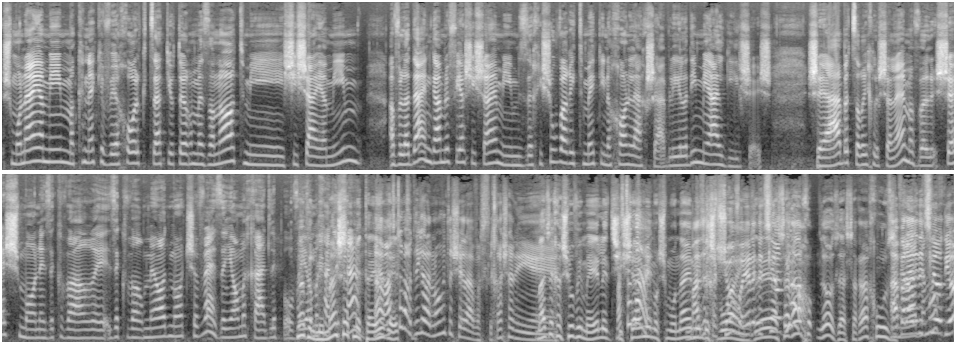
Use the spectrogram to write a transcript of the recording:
שמונה ימים מקנה כביכול קצת יותר מזונות משישה ימים, אבל עדיין, גם לפי השישה ימים, זה חישוב אריתמטי נכון לעכשיו, לילדים מעל גיל שש. שהאבא צריך לשלם, אבל שש, שמונה זה כבר, אה, זה כבר מאוד מאוד שווה, זה יום אחד לפה אבל ויום אחד ממה שאת לשם. אה, מה מתארת, זאת אומרת? יגאל, אני לא מבין את השאלה, אבל סליחה שאני... מה אה, זה חשוב אם הילד שישה? ימים או שמונה מה ימים זה חשוב? בשבועיים? הילד אצלי עוד יום. לא, זה עשרה אחוז. אבל הילד אצלי. עוד יום.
